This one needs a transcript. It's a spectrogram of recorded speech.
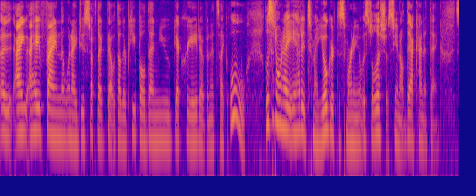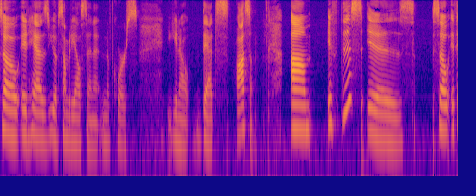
I, I find that when I do stuff like that with other people, then you get creative and it's like, ooh, listen to what I added to my yogurt this morning. It was delicious, you know, that kind of thing. So it has, you have somebody else in it. And of course, you know, that's awesome. Um, if this is so, if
